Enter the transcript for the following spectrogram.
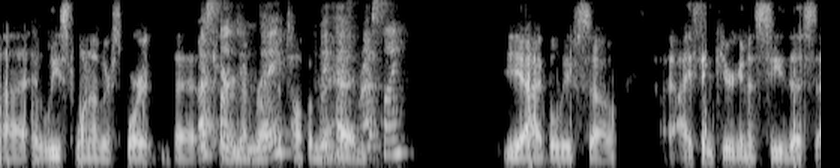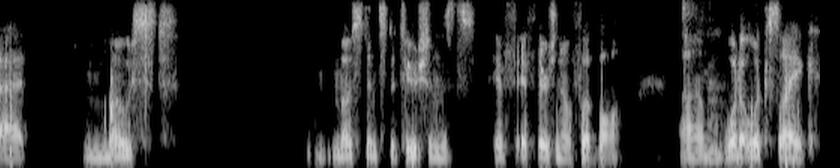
uh, at least one other sport that wrestling, I can't remember off the top of my head. Wrestling. Yeah, I believe so. I think you're going to see this at most most institutions if if there's no football. Um, what it looks like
